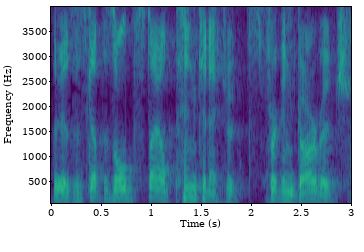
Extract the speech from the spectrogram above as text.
Look at this, it's got this old style pin connector. It's friggin' garbage.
